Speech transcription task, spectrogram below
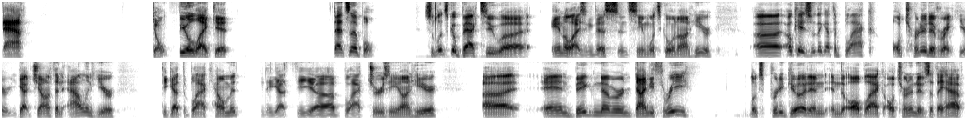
nah. Don't feel like it. That simple. So let's go back to uh, analyzing this and seeing what's going on here. Uh, okay, so they got the black alternative right here. You got Jonathan Allen here. They got the black helmet. They got the uh, black jersey on here. Uh, and big number 93 looks pretty good in, in the all black alternatives that they have.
